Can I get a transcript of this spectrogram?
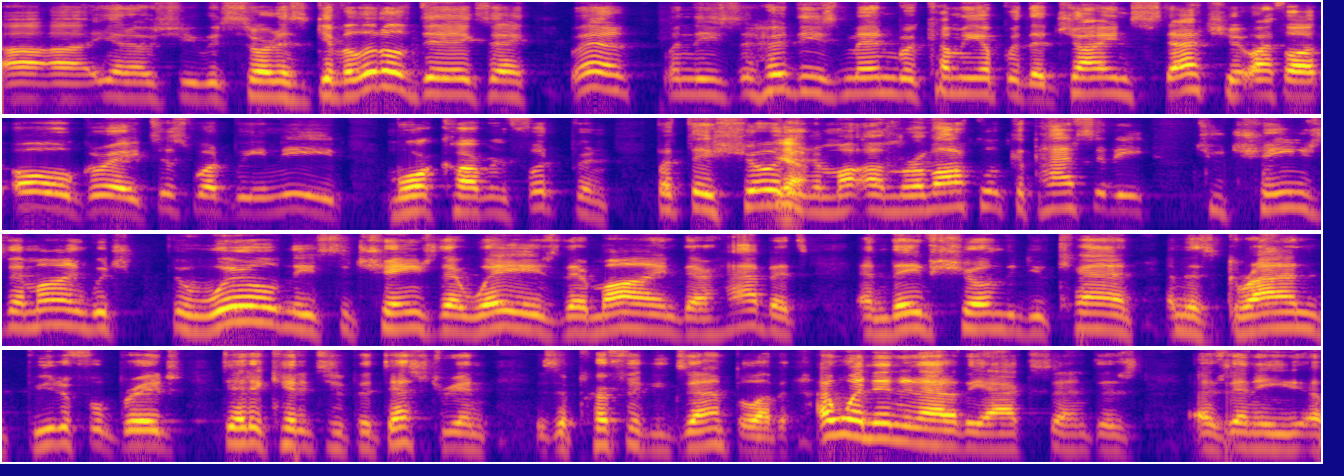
Uh, uh, you know, she would sort of give a little dig, saying, "Well, when these heard these men were coming up with a giant statue, I thought, oh, great, just what we need, more carbon footprint." But they showed yeah. a remarkable capacity to change their mind, which the world needs to change their ways, their mind, their habits. And they've shown that you can. And this grand, beautiful bridge dedicated to pedestrian is a perfect example of it. I went in and out of the accent as as any uh,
